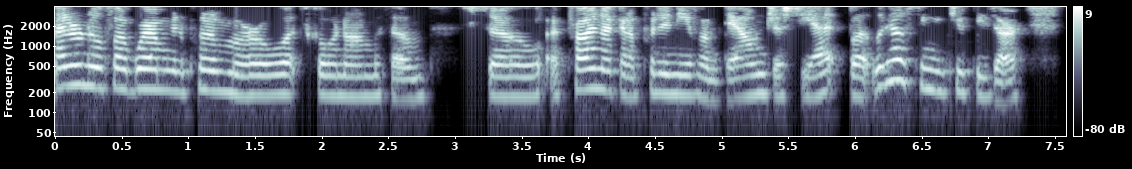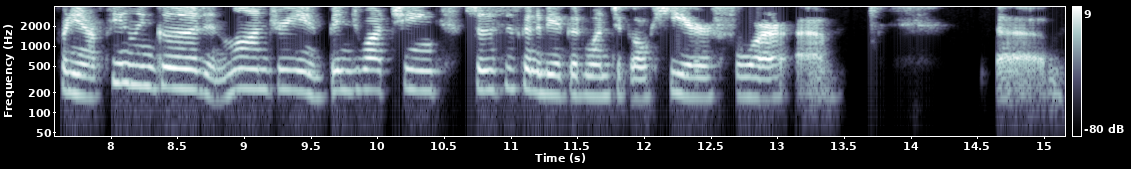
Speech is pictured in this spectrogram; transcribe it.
I don't know if I, where I'm going to put them or what's going on with them. So I'm probably not going to put any of them down just yet. But look how stinking cute these are. When you're not feeling good and laundry and binge watching. So this is going to be a good one to go here for um, um,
